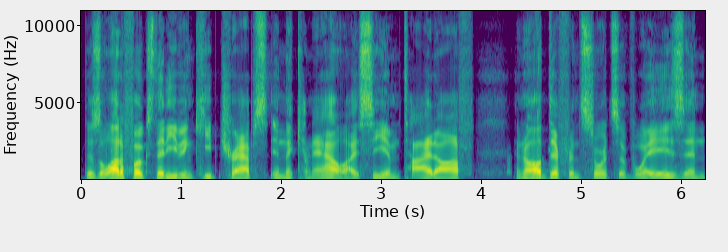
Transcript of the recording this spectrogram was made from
there's a lot of folks that even keep traps in the canal. I see them tied off in all different sorts of ways, and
